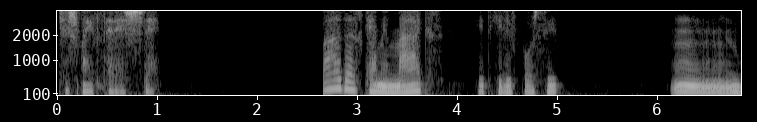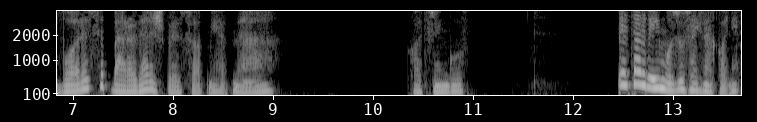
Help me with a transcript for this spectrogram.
چشمای فرشته. بعد از کمی مکس هیتکلیف پرسید وارث برادرش به حساب میاد نه؟ کاترین گفت بهتر به این موضوع فکر نکنیم.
